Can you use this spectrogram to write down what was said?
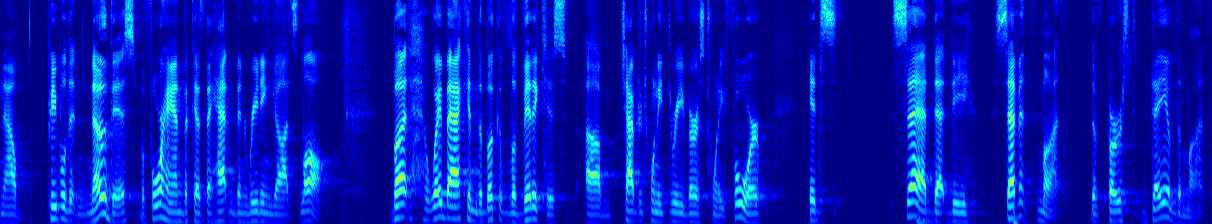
Now, people didn't know this beforehand because they hadn't been reading God's law. But way back in the book of Leviticus, um, chapter 23, verse 24, it's said that the seventh month, the first day of the month,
